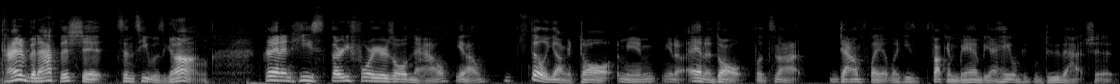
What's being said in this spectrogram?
kind of been at this shit since he was young. Granted, he's 34 years old now. You know, still a young adult. I mean, you know, an adult. Let's not downplay it like he's fucking Bambi. I hate when people do that shit.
